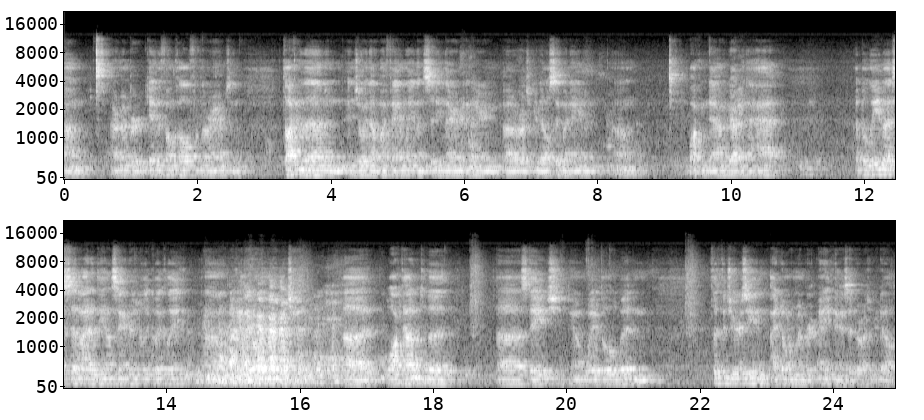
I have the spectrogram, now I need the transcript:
um, I remember getting the phone call from the Rams and talking to them and enjoying that with my family, and then sitting there and hearing uh, Roger Goodell say my name and um, walking down, grabbing the hat. I believe I said hi to Deion Sanders really quickly. Um. Uh, walked out into the uh, stage, you know, waved a little bit and took the jersey. And I don't remember anything I said to Roger Goodell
